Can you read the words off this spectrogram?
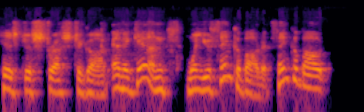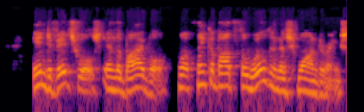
his distress to God? And again, when you think about it, think about individuals in the Bible. Well, think about the wilderness wanderings.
